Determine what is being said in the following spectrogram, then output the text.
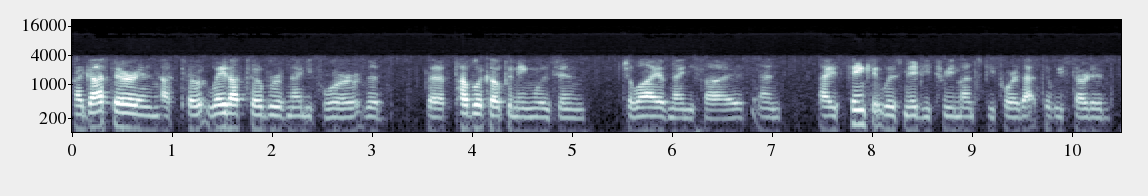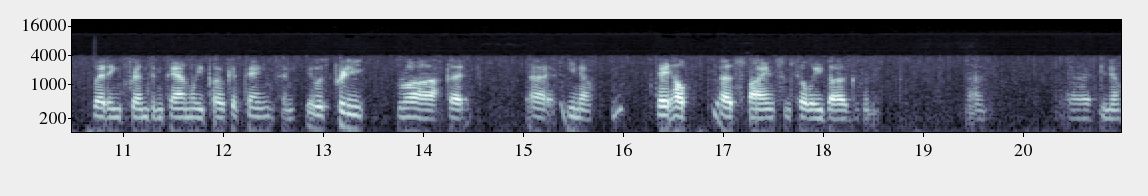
I got there in October, late October of '94. The the public opening was in July of '95, and I think it was maybe three months before that that we started letting friends and family poke at things, and it was pretty raw, but uh, you know, they helped us find some silly bugs and uh, uh, you know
